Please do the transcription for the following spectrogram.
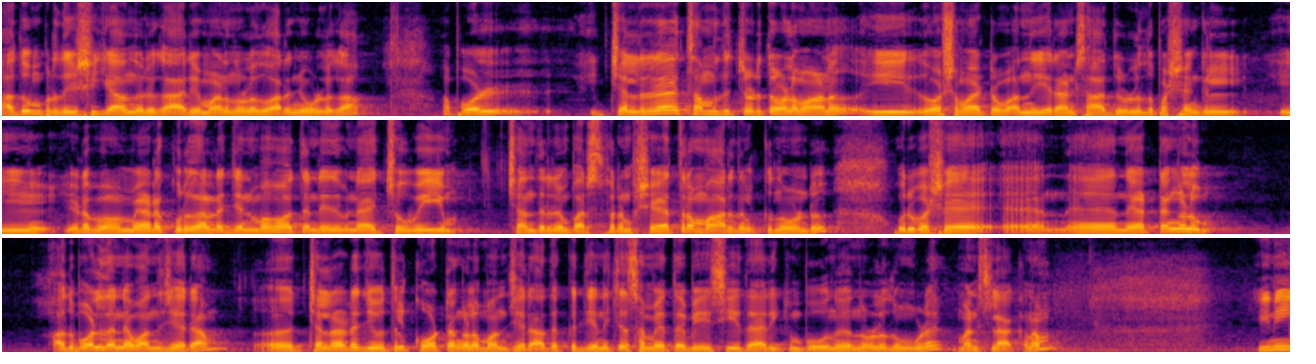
അതും പ്രതീക്ഷിക്കാവുന്ന ഒരു കാര്യമാണെന്നുള്ളത് അറിഞ്ഞുകൊള്ളുക. അപ്പോൾ ചിലരെ സംബന്ധിച്ചിടത്തോളമാണ് ഈ ദോഷമായിട്ട് വന്നു ചേരാൻ സാധ്യതയുള്ളത്. പക്ഷെങ്കിൽ ഈ ഇട മേടക്കുറുകാരുടെ ജന്മഭാവത്തിന്റെ ഇതിനായ ചൊവ്വയും ചന്ദ്രനും പരസ്പരം ക്ഷേത്രം മാറി നിൽക്കുന്നതുകൊണ്ട് ഒരു പക്ഷേ നേട്ടങ്ങളും അതുപോലെ തന്നെ വന്നു ചേരാം. ചിലരുടെ ജീവിതത്തിൽ കോട്ടങ്ങളും വന്നു ചേരാം. അതൊക്കെ ജനിച്ച സമയത്തെ ബേസ് ചെയ്തായിരിക്കും പോകുന്നത് എന്നുള്ളതും കൂടെ മനസ്സിലാക്കണം. ഇനി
